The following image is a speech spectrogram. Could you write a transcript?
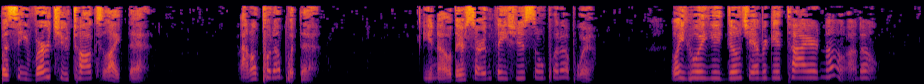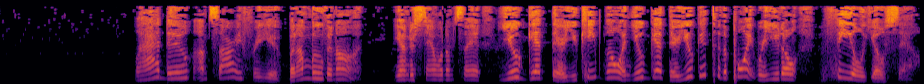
But see, virtue talks like that. I don't put up with that. You know, there's certain things you just don't put up with. Well, well you, don't you ever get tired? No, I don't. Well, I do. I'm sorry for you, but I'm moving on. You understand what I'm saying? You'll get there. You keep going. You'll get there. You'll get to the point where you don't feel yourself.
